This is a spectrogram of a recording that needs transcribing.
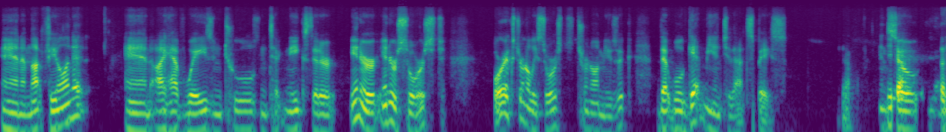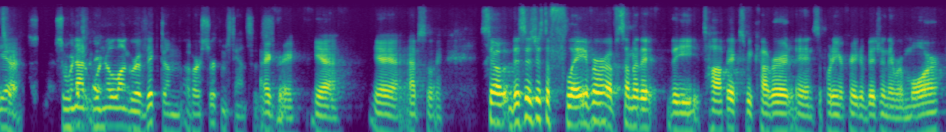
and I'm not feeling it. And I have ways and tools and techniques that are inner inner sourced or externally sourced to turn on music that will get me into that space. Yeah. And yeah, so that's yeah. right. So we're not right. we're no longer a victim of our circumstances. I agree. Yeah. Yeah, yeah, absolutely. So this is just a flavor of some of the, the topics we covered in supporting your creative vision. There were more.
